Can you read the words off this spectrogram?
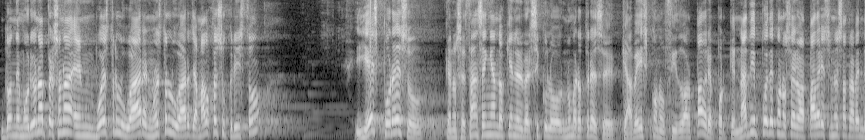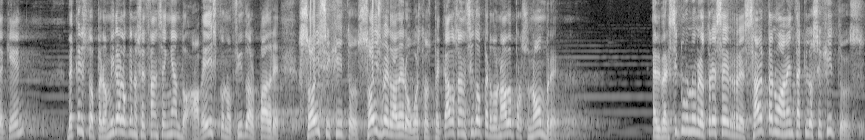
donde murió una persona en vuestro lugar, en nuestro lugar, llamado Jesucristo. Y es por eso que nos está enseñando aquí en el versículo número 13 que habéis conocido al Padre, porque nadie puede conocer al Padre si no es a través de quién? De Cristo. Pero mira lo que nos está enseñando. Habéis conocido al Padre. Sois hijitos, sois verdaderos, vuestros pecados han sido perdonados por su nombre. El versículo número 13 resalta nuevamente aquí los hijitos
